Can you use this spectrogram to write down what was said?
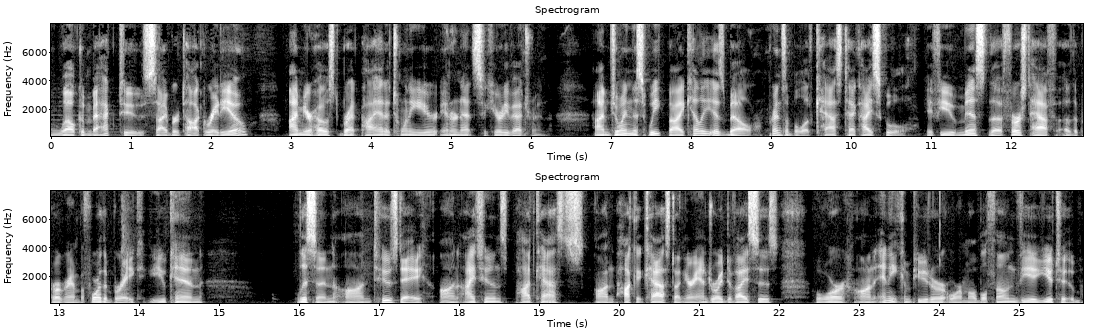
Welcome back to Cyber Talk Radio. I'm your host, Bret Piatt, a 20 year internet security veteran. I'm joined this week by Kelly Isbell, principal of CAST Tech High School. If you missed the first half of the program before the break, you can listen on Tuesday on iTunes podcasts, on Pocket Cast on your Android devices, or on any computer or mobile phone via YouTube.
